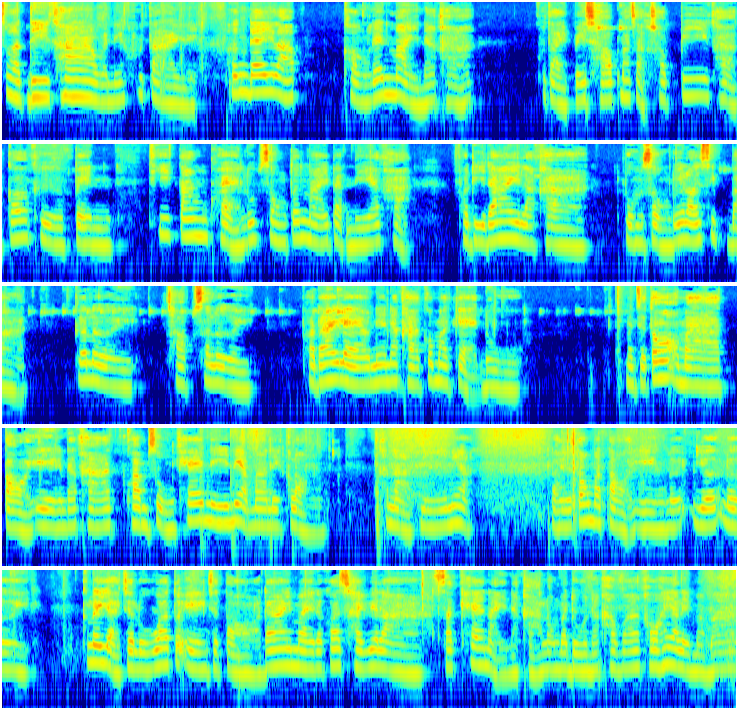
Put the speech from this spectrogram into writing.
สวัสดีค่ะ วันนี้ครูตายเพิ่งได้รับของเล่นใหม่นะคะ ครูตายไปช็อปมาจากช้อปปีค่ะ ก็คือเป็นที่ตั้งแขวนรูปทรงต้นไม้แบบนี้ค่ะ พอดีได้ราคารวมส่งด้วย 110 บาท ก็เลยช็อปซะเลย พอได้แล้วเนี่ยนะคะก็มาแกะดู มันจะต้องเอามาต่อเองนะคะ ความสูงแค่นี้เนี่ยมาในกล่องขนาดนี้เนี่ยเราจะต้องมาต่อเองเลยเยอะเลย ก็เลยอยากจะรู้ว่าตัวเองจะต่อได้ไหมแล้วก็ใช้เวลาสักแค่ไหนนะคะ ลองมาดูนะคะว่าเขาให้อะไรมาบ้าง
